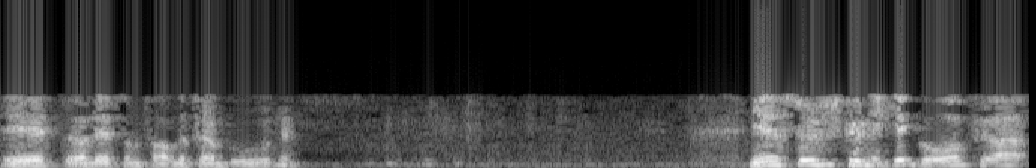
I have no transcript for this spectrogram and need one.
eter av det som faller fra bordet. Jesus kunne ikke gå fra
